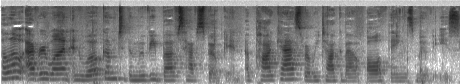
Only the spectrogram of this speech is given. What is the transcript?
Hello, everyone, and welcome to the Movie Buffs Have Spoken, a podcast where we talk about all things movies.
